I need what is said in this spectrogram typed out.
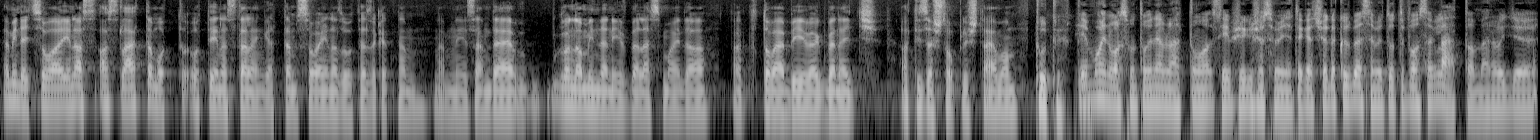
Mindegy, szóval én azt, azt láttam, ott, ott én azt elengedtem, szóval én azóta ezeket nem, nem nézem, de gondolom minden évben lesz majd a, a további években egy a tízes top listában. Tuti. Én majdnem azt mondtam, hogy nem láttam a szépség és a szörnyeteket se, de közben eszembe jutott, hogy valószínűleg láttam, mert hogy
